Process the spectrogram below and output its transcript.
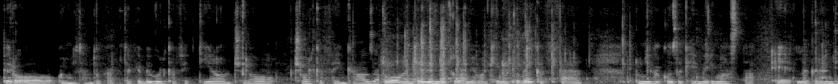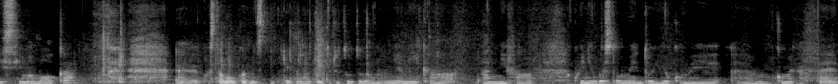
però ogni tanto capita che bevo il caffettino, ce l'ho, ho il caffè in casa. Ho anche venduto la mia macchinetta del caffè, l'unica cosa che mi è rimasta è la grandissima moca eh, questa moca mi è stata regalata oltretutto da una mia amica anni fa quindi in questo momento io come, ehm, come caffè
